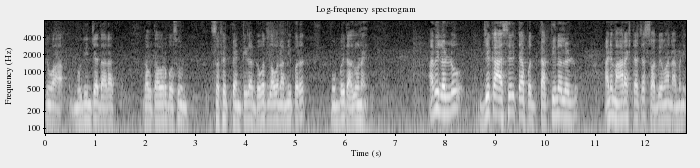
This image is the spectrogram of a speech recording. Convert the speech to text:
किंवा मोदींच्या दारात गवतावर बसून सफेद पॅन्टीला गवत लावून आम्ही परत मुंबईत आलो नाही. आम्ही लढलो. जे काय असेल त्या पद ताकदीनं लढलो. आणि महाराष्ट्राचा स्वाभिमान आम्ही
